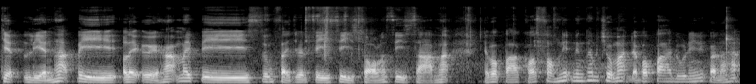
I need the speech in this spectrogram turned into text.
เจ็ดเหรียญฮะปีอะไรเอ่ยฮะไม่ปีสงสัยจะเป็นปีสี่สองสี่สามฮะ เดี๋ยวป้าปาขอสองนิดนึงท่านผู้ชมฮะเดี๋ยวป้าปาดูในนี้ก่อนนะฮะ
